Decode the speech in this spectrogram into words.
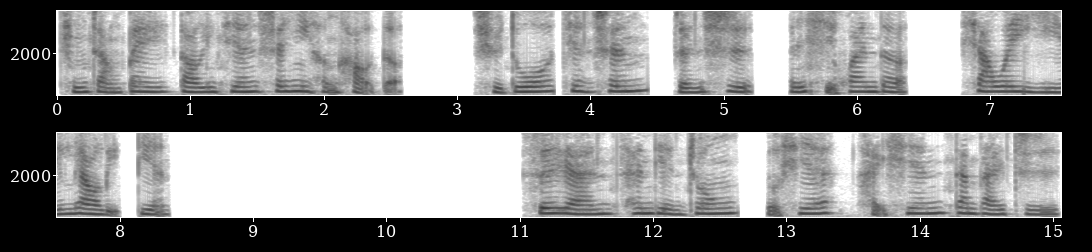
请长辈到一间生意很好的、许多健身人士很喜欢的夏威夷料理店。虽然餐点中有些海鲜蛋白质，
